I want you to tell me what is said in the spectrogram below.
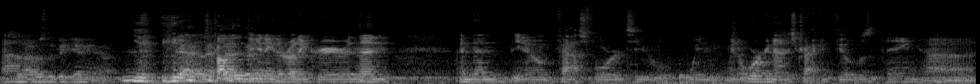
Yeah. So that was the beginning, huh? yeah, that was probably the beginning of the running career, and then and then you know fast forward to when when organized track and field was a thing. Uh,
